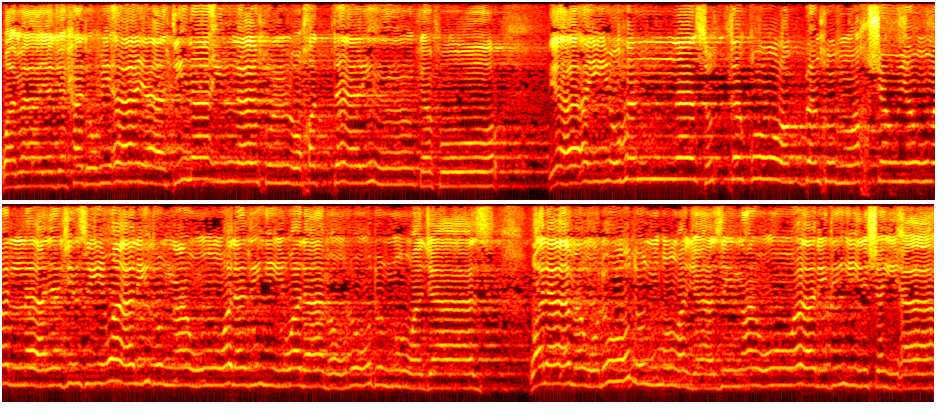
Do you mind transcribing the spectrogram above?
وما يجحد بآياتنا إلا كل ختار كفور. يا أيها الناس اتقوا ربكم واخشوا يوما لا يجزي والد عن ولده ولا مولود هو جاز ولا مولود هو جاز عن والده شيئا.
